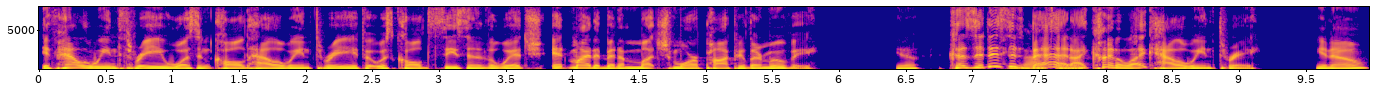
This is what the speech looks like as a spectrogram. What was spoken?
If Halloween three wasn't called Halloween three, if it was called Season of the Witch, it might have been a much more popular movie. You know, because it isn't Exactly. bad. I kind of like Halloween three. You know,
